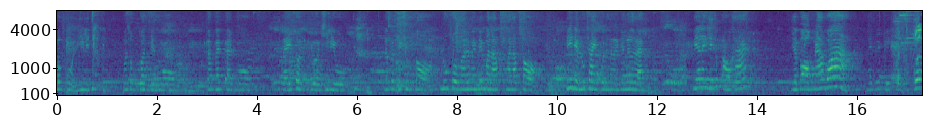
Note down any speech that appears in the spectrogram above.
มาโผล่นี่เลยจ้ะมาส่งตอนเจ็ดโมงกลับไปแปดโมงไลฟ์สดอยู่กับคิริว แล้วไปประชุมต่อ ลูกโทรมาทำไมไม่มารับมารับต่อ นี่เดี๋ยวลูกชายอีกคนนึงกำลังจะเลิกแล้วมีอะไรอยู่ในกระเป๋าคะอย่าบอกนะว่าให้พี่ปิ๊กเปิด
